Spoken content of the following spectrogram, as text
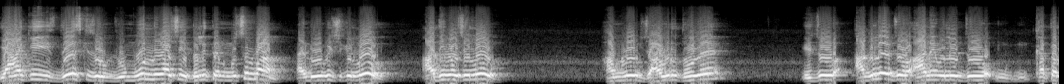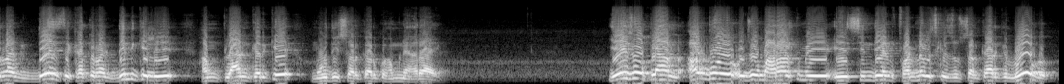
यहाँ की इस देश के जो, मूल निवासी दलित एंड मुसलमान एंड ओबीसी के लोग आदिवासी लोग हम लोग जागरूक हो गए। ये जो अगले जो आने वाले जो खतरनाक डेज़ खतरनाक दिन के लिए हम प्लान करके मोदी सरकार को हमने हराए। ये जो प्लान अब जो महाराष्ट्र में ये सिंधे एंड फडनवीस के जो सरकार के लोग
